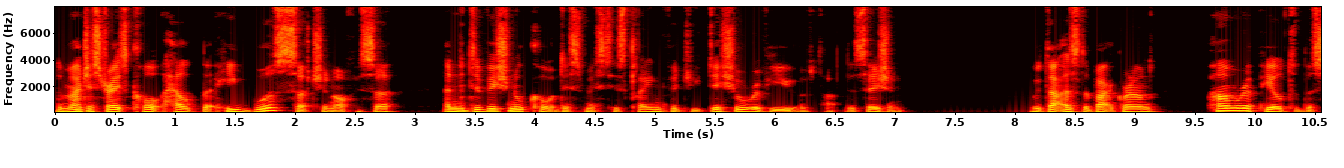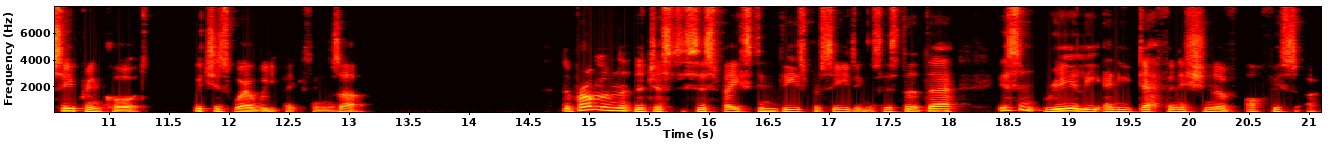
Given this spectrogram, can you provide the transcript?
The Magistrates Court held that he was such an officer and the Divisional Court dismissed his claim for judicial review of that decision. With that as the background, Palmer appealed to the Supreme Court, which is where we pick things up. The problem that the justices faced in these proceedings is that there isn't really any definition of officer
